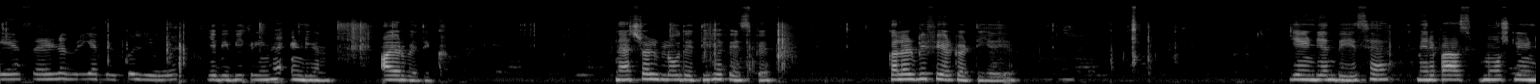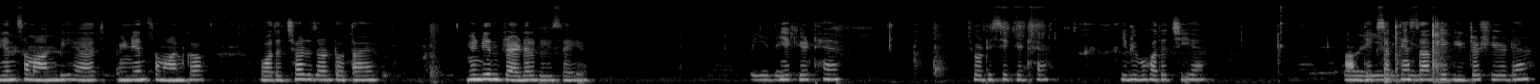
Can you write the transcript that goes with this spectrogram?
ये फेयर लवलिया बिल्कुल न्यू है। ये बीबी क्रीम है इंडियन आयुर्वेदिक नेचुरल ग्लो देती है फेस पे। कलर भी फेयर करती है ये। ये इंडियन बेस है। मेरे पास मोस्टली इंडियन सामान भी है। इंडियन सामान का बहुत अच्छा रिज़ल्ट होता है। इंडियन ब्राइडल बेस है ये। ये, ये किट है। छोटी सी किट है। ये भी बहुत अच्छी है। आप देख सकते हैं सब ये ग्लिटर शेड है।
